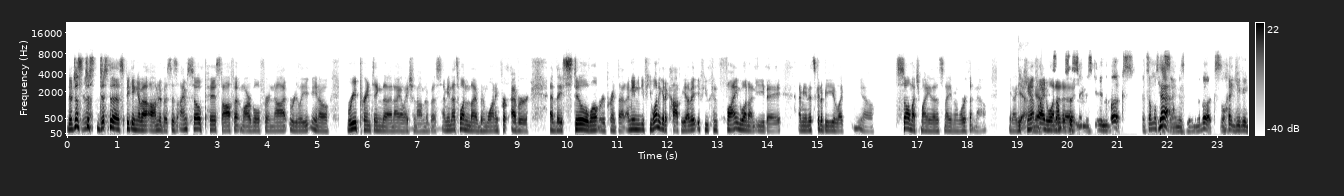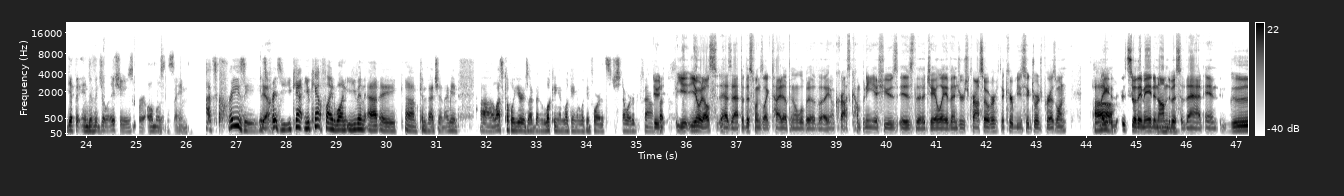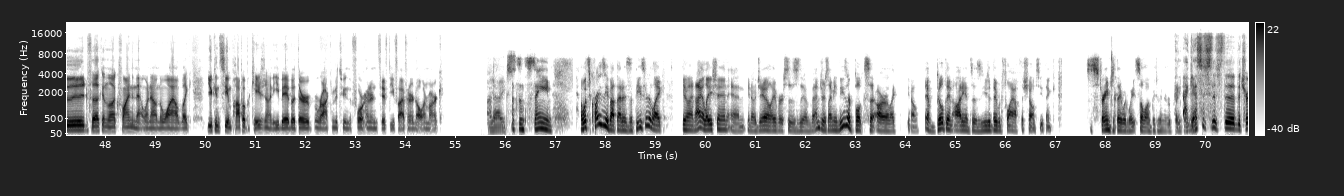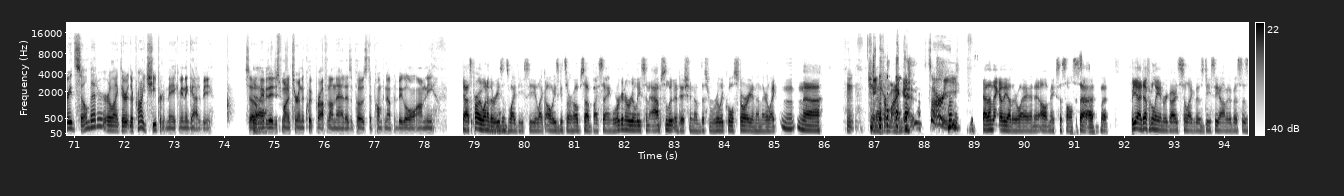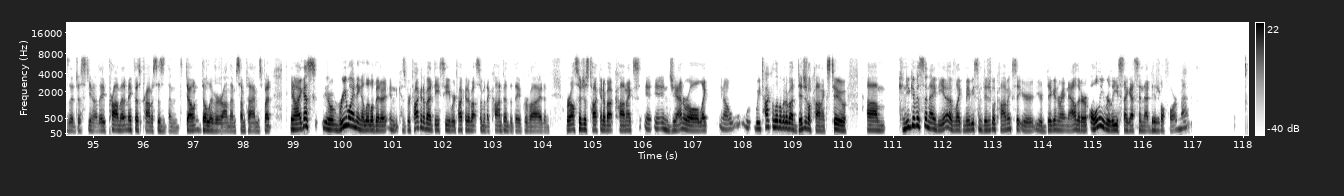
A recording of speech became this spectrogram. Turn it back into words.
They're just yeah. just just uh, speaking about omnibuses. I'm so pissed off at Marvel for not really, you know, reprinting the Annihilation omnibus. I mean, that's one that I've been wanting forever, and they still won't reprint that. I mean, if you want to get a copy of it, if you can find one on eBay, I mean, it's going to be like, you know, so much money that it's not even worth it now. You know, you yeah, can't yeah. find one. It's almost a, the same as getting the books. It's almost yeah. the same as getting the books. Like you could get the individual issues for almost the same. That's crazy. It's yeah. crazy. You can't you can't find one even at a um, convention. I mean, uh, last couple years I've been looking and looking and looking for it. It's just nowhere to be found. Dude, but, you, you know what else has that? But this one's like tied up in a little bit of uh, you know cross company issues. Is the JLA Avengers crossover the Kurt Busiek George Perez one? Oh. Like, so they made an omnibus of that, and good fucking luck finding that one out in the wild. Like you can see them pop up occasionally on eBay, but they're rocking between the 450 500 dollar mark. Uh, Yikes! That's insane. And what's crazy about that is that these are like you know Annihilation and you know JLA versus the Avengers. I mean, these are books that are like you know they have built-in audiences. Usually they would fly off the shelves. You think? It's strange that they would wait so long between the reprints. I guess it's just the the trades sell better, or like they're they're probably cheaper to make. I mean, they got to be. So yeah. maybe they just want to turn the quick profit on that as opposed to pumping out the big old Omni. Yeah, it's probably one of the reasons why DC like always gets their hopes up by saying we're going to release an absolute edition of this really cool story, and then they're like, nah, hmm, change your mind, guys. Sorry. and then they go the other way, and it all makes us all sad. But but yeah, definitely in regards to like those DC omnibuses that just you know they promise make those promises and then don't deliver on them sometimes. But you know, I guess you know rewinding a little bit because we're talking about DC, we're talking about some of the content that they provide, and we're also just talking about comics in, in general. Like you know, we talked a little bit about digital comics too. Um, can you give us an idea of like maybe some digital comics that you're you're digging right now that are only released, I guess, in that digital format?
